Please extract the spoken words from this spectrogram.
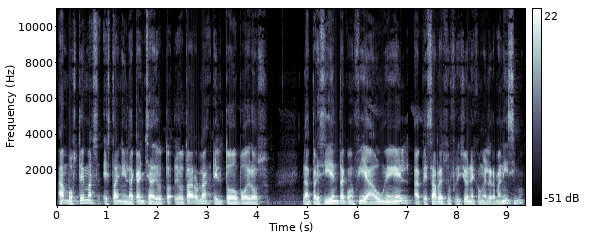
Ambos temas están en la cancha de, Otárola, el Todopoderoso. La presidenta confía aún en él a pesar de sus fricciones con el hermanísimo,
